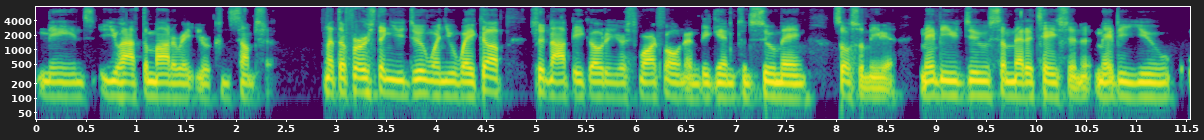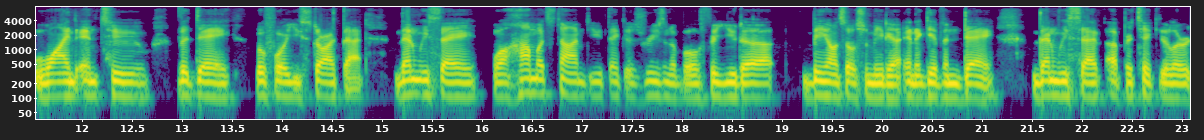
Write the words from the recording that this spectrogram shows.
means you have to moderate your consumption. That the first thing you do when you wake up should not be go to your smartphone and begin consuming social media. Maybe you do some meditation. Maybe you wind into the day before you start that. Then we say, well, how much time do you think is reasonable for you to be on social media in a given day. Then we set a particular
